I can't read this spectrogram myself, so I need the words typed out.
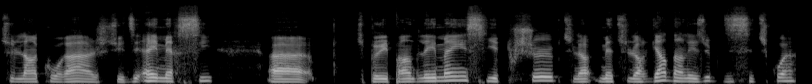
tu l'encourages, tu lui dis Hey, merci. Euh, tu peux y prendre les mains s'il est toucheux, puis tu le- mais tu le regardes dans les yeux et tu dis Sais-tu quoi?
